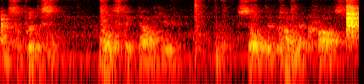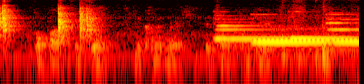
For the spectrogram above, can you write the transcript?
Alright, so put this toe stick down here. So they're coming across. Don't block your foot. They're coming right here. They're trying to come here.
